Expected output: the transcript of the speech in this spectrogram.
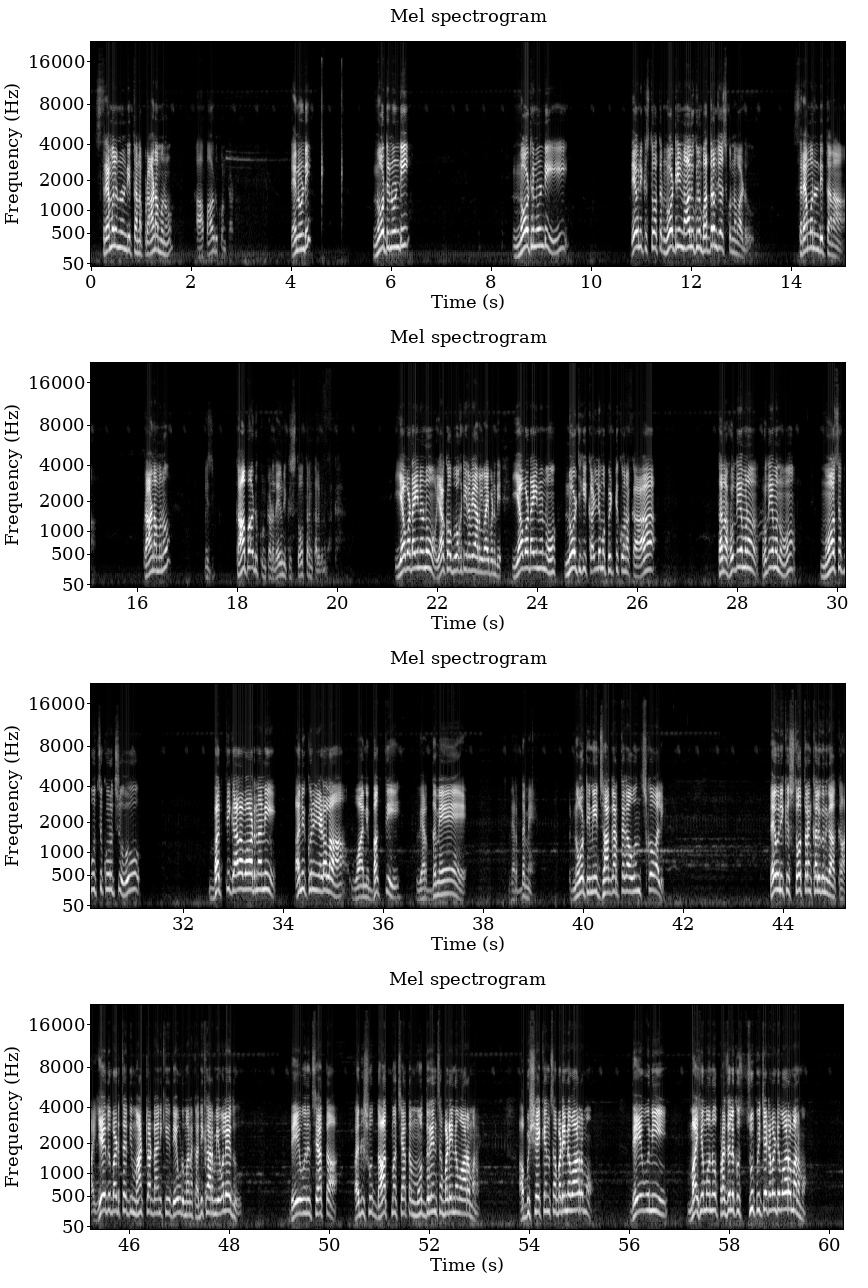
శ్రమల నుండి తన ప్రాణమును కాపాడుకుంటాడు. దేనుండి నోటి నుండి. నోటి నుండి దేవునికి స్తోత్రం. నోటిని నాలుగును భద్రం చేసుకున్నవాడు శ్రమ నుండి తన ప్రాణమును కాపాడుకుంటాడు. దేవునికి స్తోత్రం కలుగునుగాక ఎవడైనను యాకోబు ఒకటి ఇరవై ఆరులో రాయబడింది ఎవడైనను నోటికి కళ్ళెము పెట్టుకొనక తన హృదయమును హృదయమును మోసపుచ్చుకూర్చు భక్తి గలవాడనని అనుకుని ఎడల వాని భక్తి వ్యర్థమే వ్యర్థమే. నోటిని జాగ్రత్తగా ఉంచుకోవాలి. దేవునికి స్తోత్రం కలుగును గాక. ఏది పడితే అది మాట్లాడడానికి దేవుడు మనకు అధికారం ఇవ్వలేదు. దేవుని చేత పరిశుద్ధాత్మ చేత ముద్రించబడిన వారం మనం. అభిషేకించబడిన వారము. దేవుని మహిమను ప్రజలకు చూపించేటువంటి వారం మనము.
